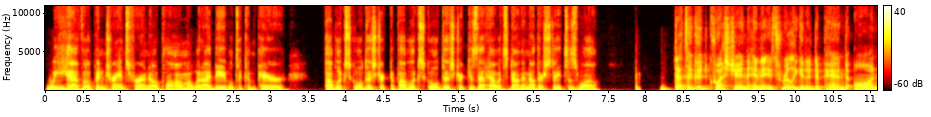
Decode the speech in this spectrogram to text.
We have open transfer in Oklahoma. Would I be able to compare public school district to public school district? Is that how it's done in other states as well? That's a good question. And it's really going to depend on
